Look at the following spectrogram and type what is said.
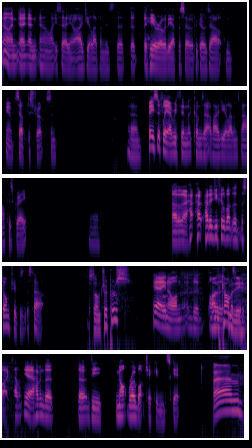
No, and and, and uh, like you said, you know, IG Eleven is the, the the hero of the episode who goes out and you know self destructs and um, basically everything that comes out of IG 11's mouth is great. Uh, I don't know. How, how did you feel about the, the stormtroopers at the start? Stormtroopers. Yeah, you know, on the on Oh, the on comedy. scooter bikes, having, yeah, having the the the not robot chicken skit. Um,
